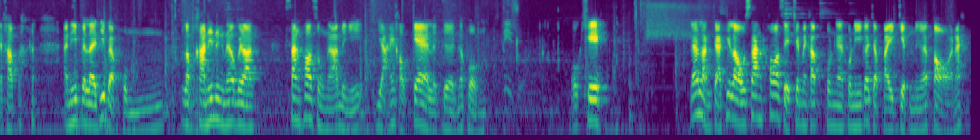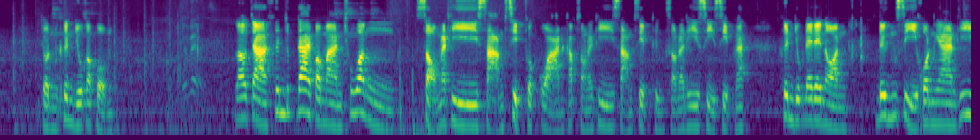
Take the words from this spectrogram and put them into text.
นะครับ อันนี้เป็นอะไรที่แบบผมลำคาญนิดนึงนะเวลาสร้างท่อส่งน้ำอย่างนี้ อยากให้เขาแก้เหลือเกินครับผม โอเค แล้วหลังจากที่เราสร้างท่อเสร็จใช่ไหมครับคนงานคนนี้ก็จะไปเก็บเนื้อต่อนะ จนขึ้นยุคครับผม เราจะขึ้นยุคได้ประมาณช่วง 2 นาที 30 กว่าๆนะครับ2นาที 30 ถึง 2 นาที 40 นะ ขึ้นยุคได้ได้นอน ดึง 4 คนงานที่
